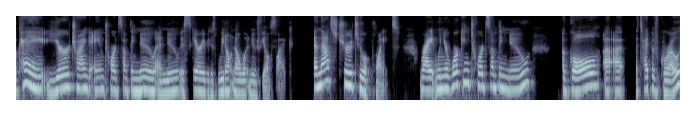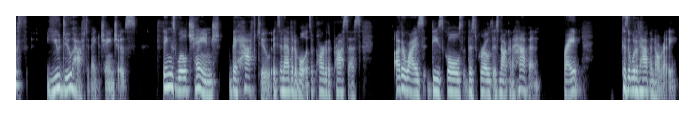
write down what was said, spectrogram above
okay, you're trying to aim towards something new, and new is scary because we don't know what new feels like. And that's true to a point, right? When you're working towards something new, a goal, a, a, type of growth, you do have to make changes. Things will change. They have to. It's inevitable. It's a part of the process. Otherwise, these goals, this growth is not going to happen, right? Because it would have happened already,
